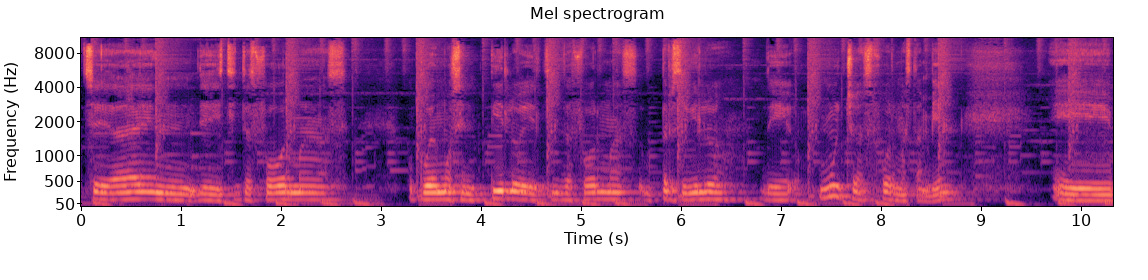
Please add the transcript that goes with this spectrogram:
se da en, de distintas formas, podemos sentirlo de distintas formas, percibirlo de muchas formas también. Eh,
